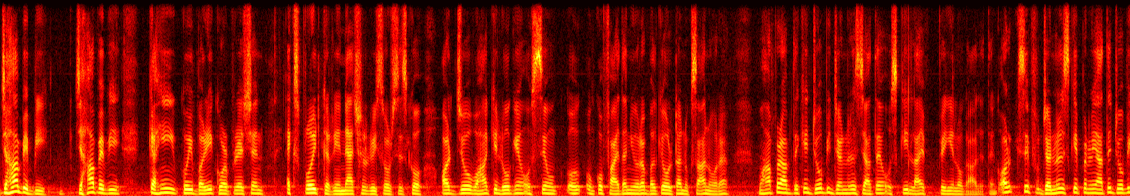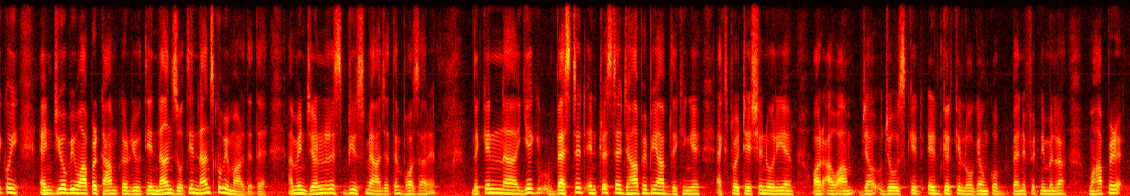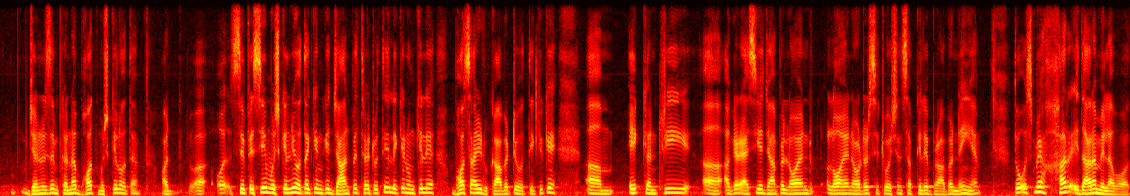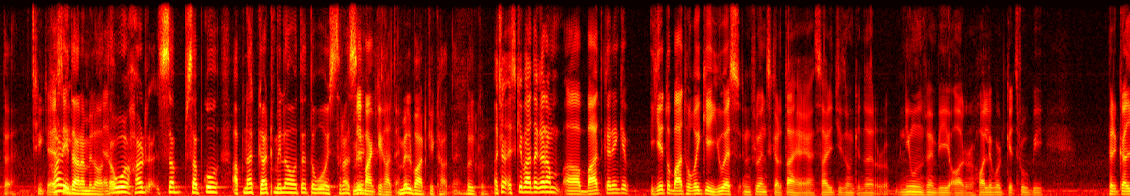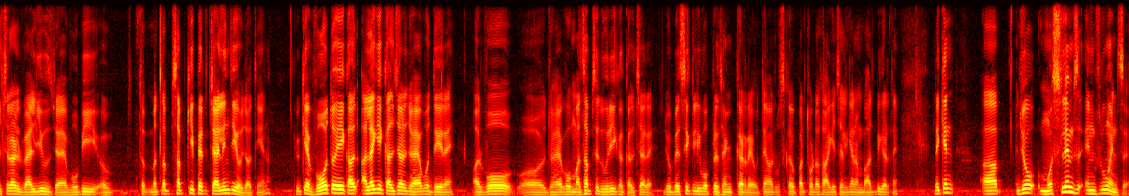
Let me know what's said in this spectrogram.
जहाँ पे भी जहाँ पे भी कहीं कोई बड़ी कॉरपोरेशन एक्सप्लोइट कर रही है नेचुरल रिसोर्स को और जो वहाँ के लोग हैं उससे उन, उनको फ़ायदा नहीं हो रहा बल्कि उल्टा नुकसान हो रहा है। वहाँ पर आप देखें जो भी जर्नलिस्ट जाते हैं उसकी लाइफ पे ये लोग आ जाते हैं। और सिर्फ़ जर्नलिस्ट के पर नहीं आते जो भी कोई एनजीओ भी वहाँ पर काम कर रही होती है नन्स होती है नन्स को भी मार देते हैं। आई मीन जर्नलिस्ट भी उसमें आ जाते हैं बहुत सारे। लेकिन ये वेस्टेड इंटरेस्ट है जहाँ पे भी आप देखेंगे एक्सप्लोइटेशन हो रही है और आवाम जो उसके इर्द गिर्द के लोग हैं उनको बेनिफिट नहीं मिल रहा। वहाँ पर जर्नलिज्म करना बहुत मुश्किल होता है और, और सिर्फ़ इसलिए मुश्किल नहीं होता कि उनकी जान पे थ्रेट होती है लेकिन उनके लिए बहुत सारी रुकावटें होती हैं। क्योंकि एक कंट्री अगर ऐसी है जहाँ पे law and law and order situation सबके लिए बराबर नहीं है तो उसमें हर इदारा मिला हुआ होता है। ठीक है हर इदारा मिला होता है। वो हर सब सबको अपना कट मिला होता है तो वो इस तरह से मिल बांट के खाते हैं। मिल बांट के खाते हैं बिल्कुल। अच्छा इसके बाद अगर हम बात करें कि ये तो बात हो गई कि यूएस इन्फ्लुएंस करता है सारी चीज़ों के अंदर न्यूज़ में भी और हॉलीवुड के थ्रू भी। फिर कल्चरल वैल्यूज़ जो है वो भी तो मतलब सबकी फिर चैलेंज ही हो जाती है ना? क्योंकि वो तो एक अलग ही कल्चर जो है वो दे रहे हैं। और वो जो है वो मज़हब से दूरी का कल्चर है, जो बेसिकली वो प्रेजेंट कर रहे होते हैं और उसके ऊपर थोड़ा सा आगे चल के हम बात भी करते हैं। लेकिन जो मुस्लिम्स इन्फ्लुएंस है,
